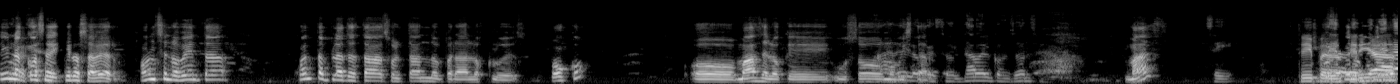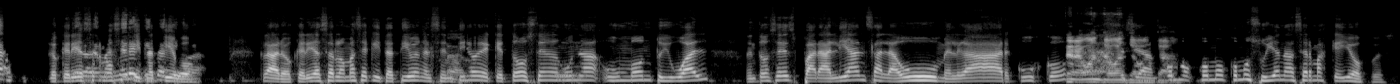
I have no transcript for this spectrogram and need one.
Hay una cosa que quiero saber. 11.90, ¿cuánta plata estaba soltando para los clubes? ¿Poco? ¿O más de lo que usó Más de lo Movistar? que soltaba el consorcio. ¿Más? Sí. Sí, pero pero lo quería, manera- lo quería hacer más equitativo. equitativa. Claro, quería hacerlo más equitativo en el sentido de que todos tengan una, un monto igual. Entonces, para Alianza, la U, Melgar, Cusco, Pero aguanta, aguanta, decían, aguanta. ¿cómo, cómo, cómo Suyana va a hacer más que yo? Pues.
